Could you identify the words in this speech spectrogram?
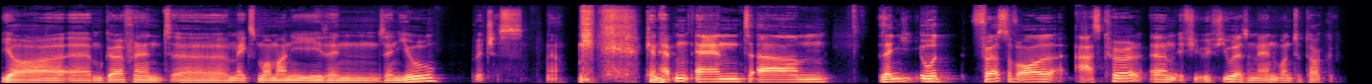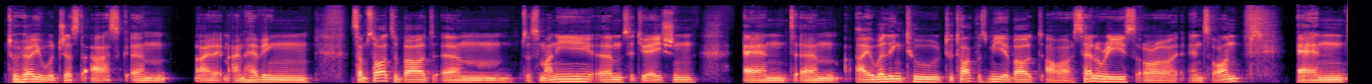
your um, girlfriend uh, makes more money than than you which is yeah can happen. And um, then you would first of all ask her um, if you if you as a man want to talk to her you would just ask um, I, am having some thoughts about um, this money um, situation, and um, are you willing to to talk with me about our salaries or and so on and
